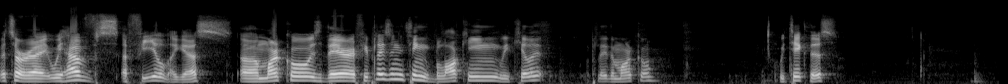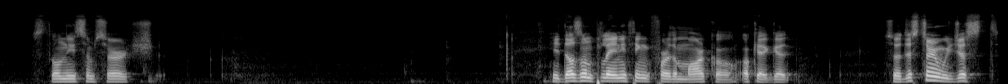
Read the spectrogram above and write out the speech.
It's alright, we have a field, I guess. Uh, Marco is there. If he plays anything blocking, we kill it. Play the Marco. We take this. Still need some search. He doesn't play anything for the Marco. Okay, good. So this turn we just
